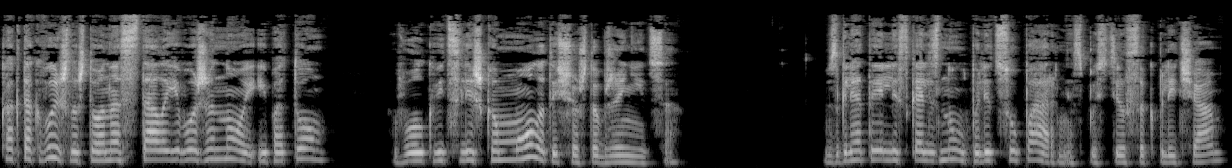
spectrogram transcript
Как так вышло, что она стала его женой, и потом... Волк ведь слишком молод еще, чтобы жениться. Взгляд Элли скользнул по лицу парня, спустился к плечам,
